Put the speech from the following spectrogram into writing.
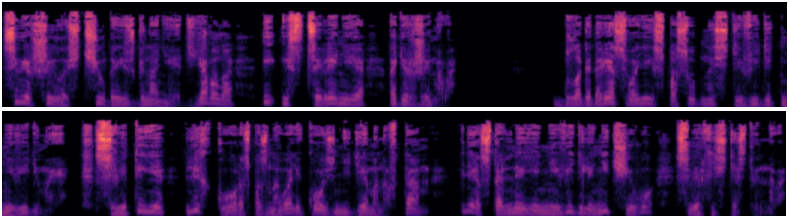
свершилось чудо изгнания дьявола и исцеления одержимого. Благодаря своей способности видеть невидимое, святые легко распознавали козни демонов там, где остальные не видели ничего сверхъестественного.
